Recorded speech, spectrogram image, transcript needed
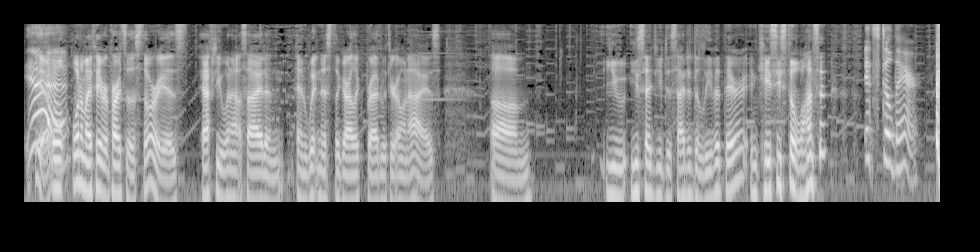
yeah, yeah, well, one of my favorite parts of the story is after you went outside and, and witnessed the garlic bread with your own eyes, um, you you said you decided to leave it there in case he still wants it. it's still there.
